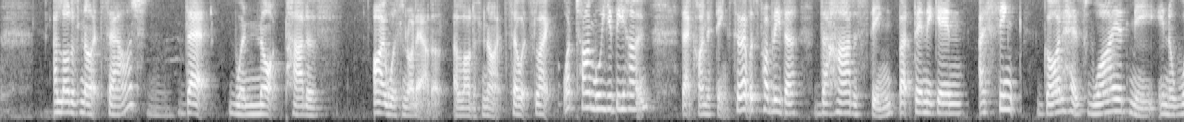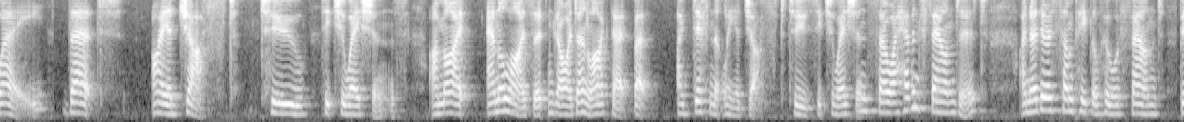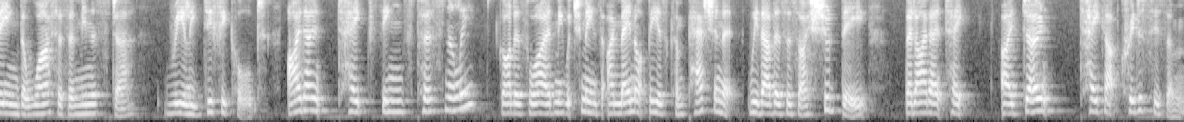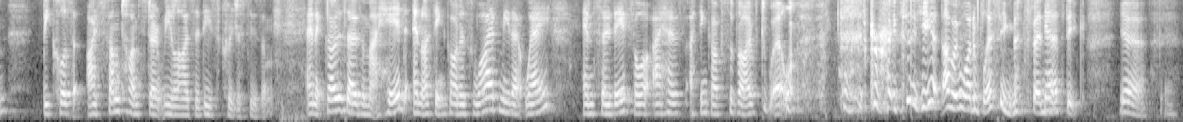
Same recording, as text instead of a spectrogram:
a lot of nights out mm. that were not part of. I was not out a, a lot of nights, so it's like, what time will you be home? That kind of thing. So that was probably the the hardest thing. But then again, I think God has wired me in a way that I adjust to situations. I might analyze it and go, I don't like that, but I definitely adjust to situations. So I haven't found it. I know there are some people who have found being the wife of a minister really difficult. I don't take things personally. God has wired me, which means I may not be as compassionate with others as I should be, but I don't take I don't take up criticism because I sometimes don't realize it is criticism. And it goes over my head and I think God has wired me that way and so therefore I have I think I've survived well. That's great to hear. I mean, what a blessing. That's fantastic. Yeah.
